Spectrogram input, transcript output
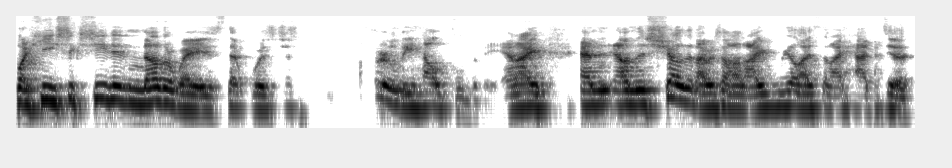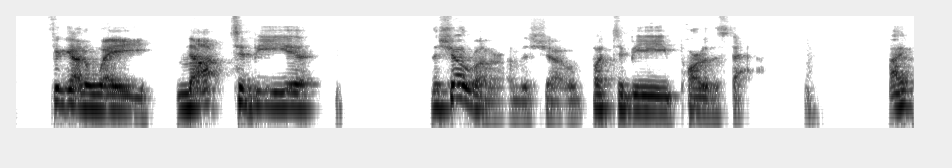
but he succeeded in other ways that was just utterly helpful to me. And I and on this show that I was on, I realized that I had to figure out a way not to be the showrunner on the show, but to be part of the staff. I,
